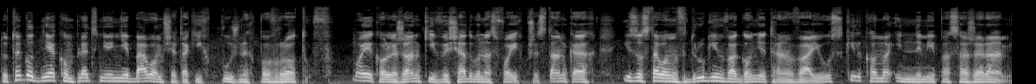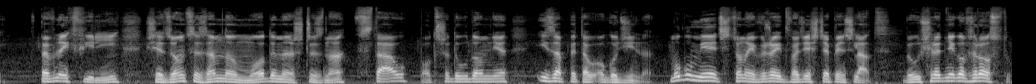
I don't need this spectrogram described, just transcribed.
Do tego dnia kompletnie nie bałam się takich późnych powrotów. Moje koleżanki wysiadły na swoich przystankach i zostałam w drugim wagonie tramwaju z kilkoma innymi pasażerami. W pewnej chwili siedzący za mną młody mężczyzna wstał, podszedł do mnie i zapytał o godzinę. Mógł mieć co najwyżej 25 lat. Był średniego wzrostu,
